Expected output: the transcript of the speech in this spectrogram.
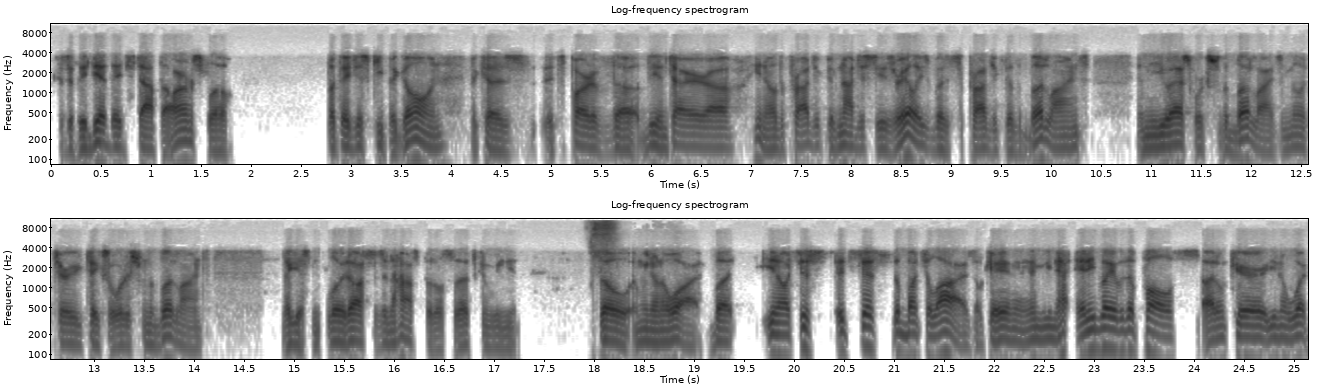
because if they did, they'd stop the arms flow. But they just keep it going because it's part of the the entire, uh, you know, the project of not just the Israelis, but it's the project of the bloodlines. And the U.S. works for the bloodlines. The military takes orders from the bloodlines. I guess Lloyd Austin's in the hospital, so that's convenient. So, and we don't know why, but you know, it's just it's just a bunch of lies, okay? And I mean, anybody with a pulse, I don't care, you know, what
